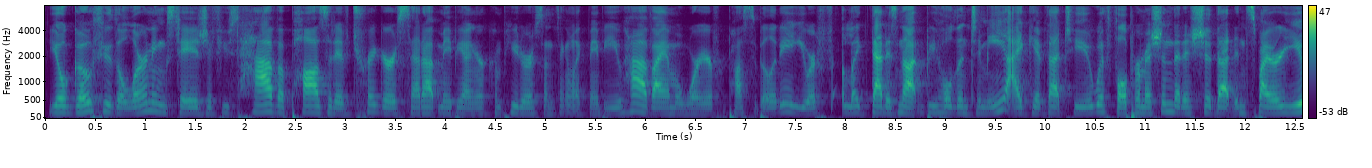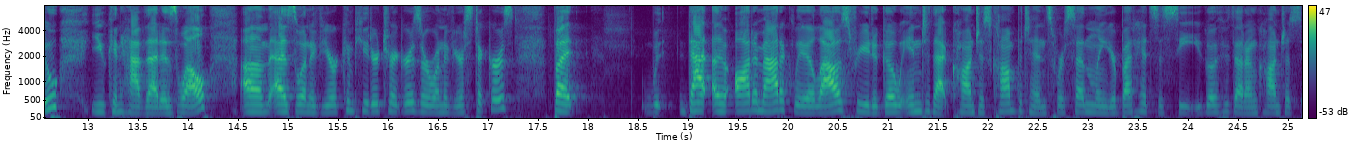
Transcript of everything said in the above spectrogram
you'll go through the learning stage if you have a positive trigger set up, maybe on your computer or something like maybe you have, I am a warrior for possibility. You are like, that is not beholden to me. I give that to you with full permission that is, should that inspire you, you can have that as well um, as one of your computer triggers or one of your stickers. But that uh, automatically allows for you to go into that conscious competence where suddenly your butt hits a seat. You go through that unconscious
